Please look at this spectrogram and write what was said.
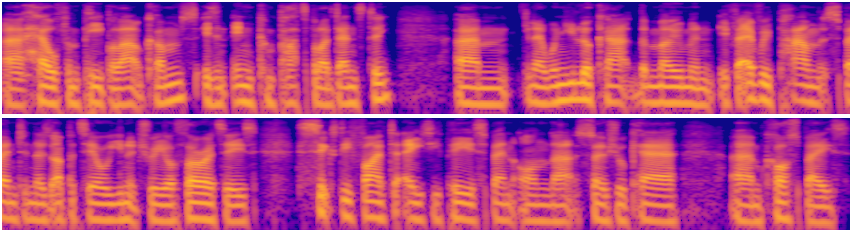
uh, health and people outcomes is an incompatible identity. Um, you know, when you look at the moment, if every pound that's spent in those upper tier or unitary authorities, 65 to 80p is spent on that social care um, cost base.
